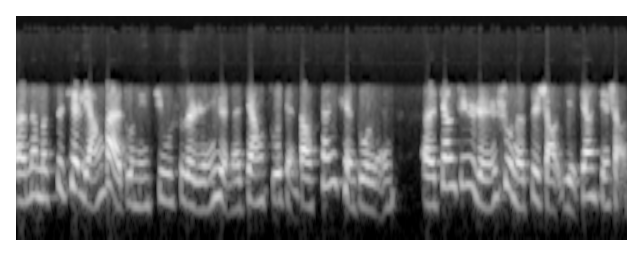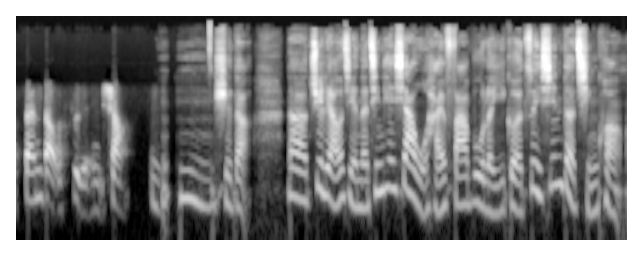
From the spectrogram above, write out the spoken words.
呃，那么四千两百多名机务司的人员呢，将缩减到三千多人，呃，将军人数呢，最少也将减少三到四人以上。嗯嗯，是的。那据了解呢，今天下午还发布了一个最新的情况。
